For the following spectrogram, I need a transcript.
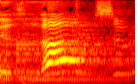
Is love so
